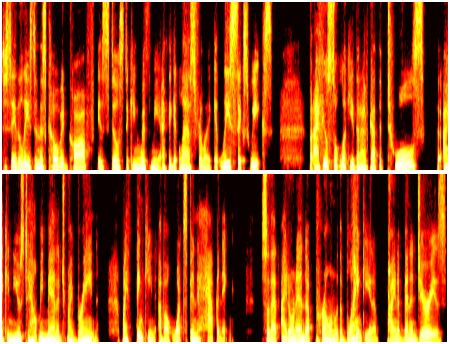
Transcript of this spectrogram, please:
to say the least, and this COVID cough is still sticking with me. I think it lasts for like at least six weeks. But I feel so lucky that I've got the tools that I can use to help me manage my brain my thinking about what's been happening so that I don't end up prone with a blankie and a pint of Ben and Jerry's.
